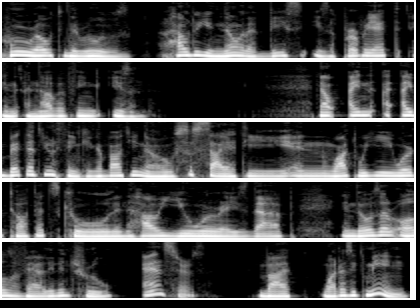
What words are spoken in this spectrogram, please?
Who wrote the rules? How do you know that this is appropriate and another thing isn't? Now, I, I bet that you're thinking about, you know, society and what we were taught at school and how you were raised up, and those are all valid and true answers. But what does it mean?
